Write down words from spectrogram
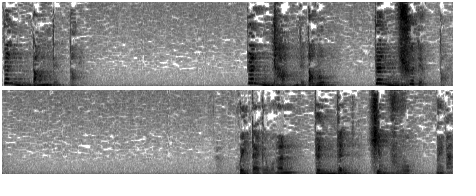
正当的道路。正常的道路，正确的道路，会带给我们真正的幸福美满。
